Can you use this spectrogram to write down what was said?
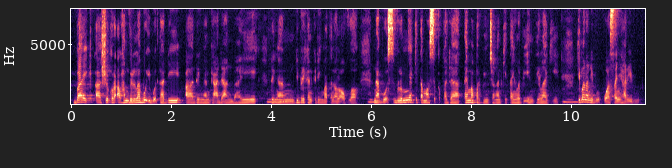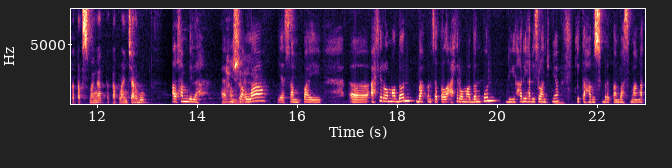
Baik, uh, syukur alhamdulillah Bu Ibu tadi uh, dengan keadaan baik, hmm. dengan diberikan kenikmatan oleh Allah. Hmm. Nah Bu, sebelumnya kita masuk kepada tema perbincangan kita yang lebih inti lagi. Hmm. Gimana nih Bu puasanya hari ini? Tetap semangat, tetap lancar Bu? Alhamdulillah. Ya, alhamdulillah. Insya Allah ya sampai uh, akhir Ramadan, bahkan setelah akhir Ramadan pun di hari-hari selanjutnya hmm. kita harus bertambah semangat,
